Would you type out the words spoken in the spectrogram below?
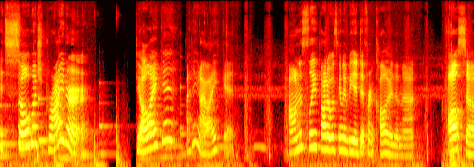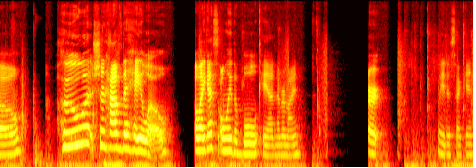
It's so much brighter. Do y'all like it? I think I like it. Honestly, thought it was gonna be a different color than that. Also, who should have the halo? Oh, I guess only the bull can. Never mind. Or, wait a second.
